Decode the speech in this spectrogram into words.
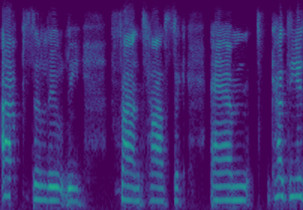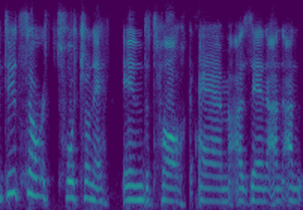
absolutely fantastic. Um, Kathy, you did sort of touch on it in the talk, um, as in, and, and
